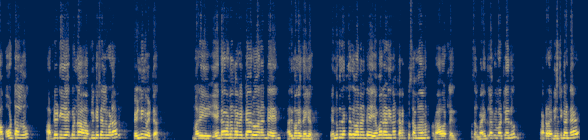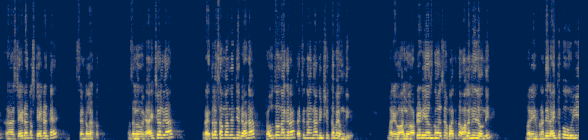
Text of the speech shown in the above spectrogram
ఆ పోర్టల్ను అప్డేట్ చేయకుండా అప్లికేషన్లు కూడా పెండింగ్ పెట్టారు. మరి ఏ కారణంగా పెట్టారు అని అంటే అది మనకు తెలియదు. ఎందుకు తెలియదు అని అంటే ఎవరు అడిగినా కరెక్ట్ సమాధానం రావట్లేదు. అసలు రైతులకు ఇవ్వట్లేదు. అక్కడ డిస్టిక్ అంటే స్టేట్ అంటే స్టేట్ అంటే సెంట్రల్ అంట అసలు యాక్చువల్గా రైతులకు సంబంధించిన డేటా ప్రభుత్వం దగ్గర ఖచ్చితంగా నిక్షిప్తమై ఉంది. మరి వాళ్ళు అప్డేట్ చేసుకోవాల్సిన బాధ్యత వాళ్ళ మీదే ఉంది. మరి ప్రతి రైతుకు ఈ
